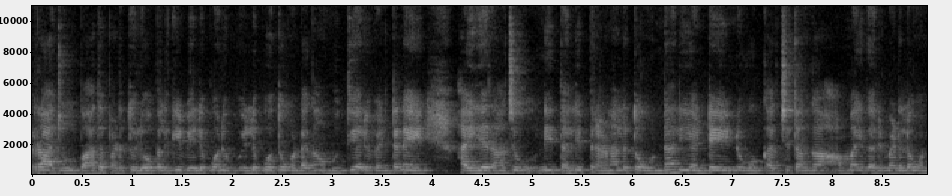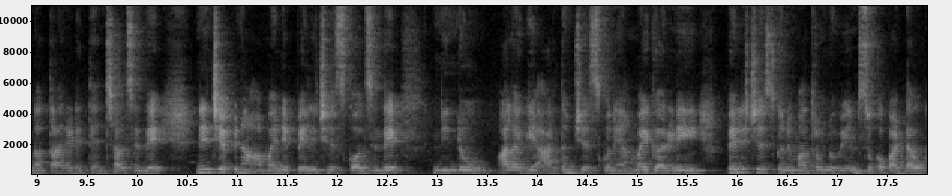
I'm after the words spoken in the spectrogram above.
రాజు బాధపడుతూ లోపలికి వెళ్ళిపోని వెళ్ళిపోతూ ఉండగా ముత్యాలు వెంటనే అయ్యే రాజు నీ తల్లి ప్రాణాలతో ఉండాలి అంటే నువ్వు ఖచ్చితంగా అమ్మాయి గారి మెడలో ఉన్న తారిని తెంచాల్సిందే. నేను చెప్పిన అమ్మాయిని పెళ్ళి చేసుకోవాల్సిందే. నిన్ను అలాగే అర్థం చేసుకునే అమ్మాయి గారిని పెళ్ళి చేసుకుని మాత్రం నువ్వేం సుఖపడ్డావు.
